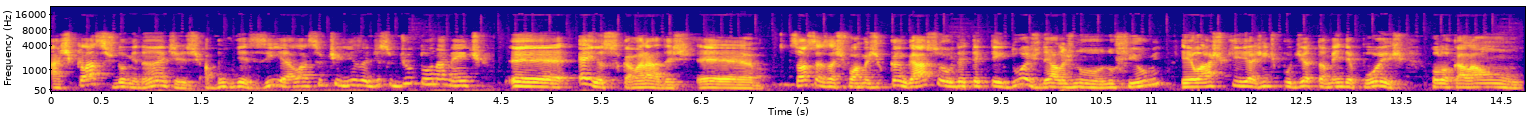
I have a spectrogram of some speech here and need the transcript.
as classes dominantes, a burguesia, ela se utiliza disso diuturnamente. É, é isso, camaradas. É, são essas as formas de cangaço. Eu detectei duas delas no, no filme. Eu acho que a gente podia também depois colocar lá um,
